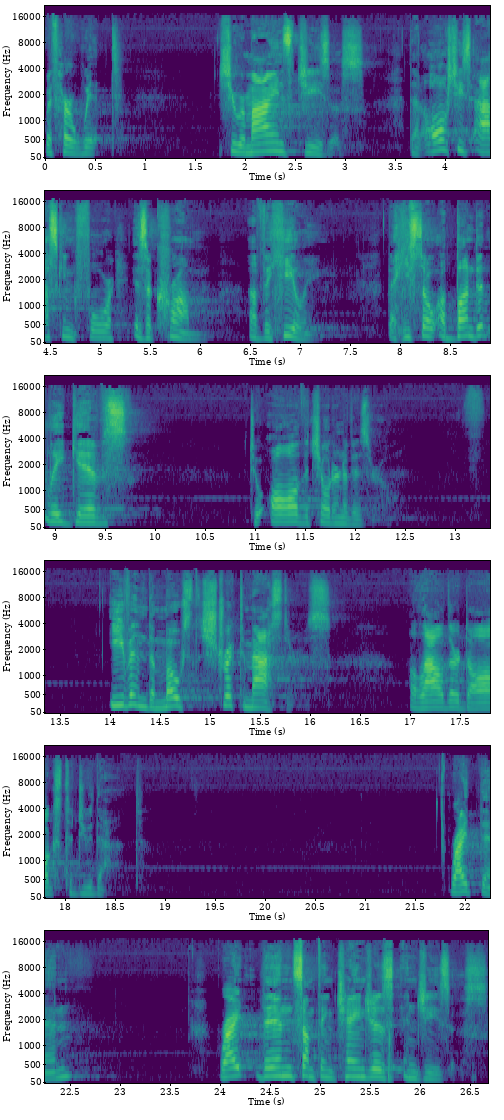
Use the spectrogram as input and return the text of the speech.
with her wit. She reminds Jesus that all she's asking for is a crumb of the healing that he so abundantly gives to all the children of Israel. Even the most strict masters allow their dogs to do that. Right then, right then, something changes in Jesus.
